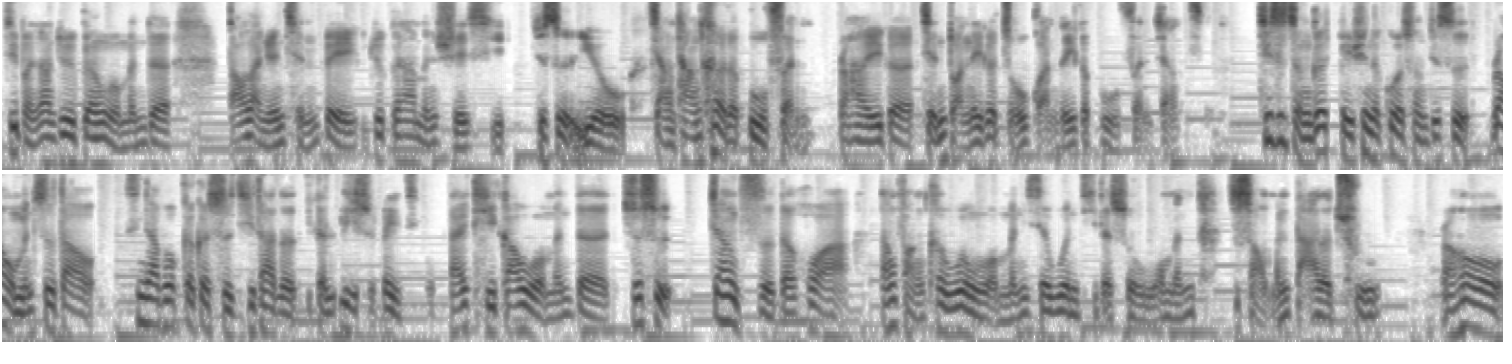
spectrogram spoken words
基本上就跟我们的导览员前辈，就跟他们学习，就是有讲堂课的部分，然后一个简短的一个走馆的一个部分，这样子。其实整个培训的过程就是让我们知道新加坡各个时期它的一个历史背景，来提高我们的知识。这样子的话，当访客问我们一些问题的时候，我们至少我们答得出。然后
